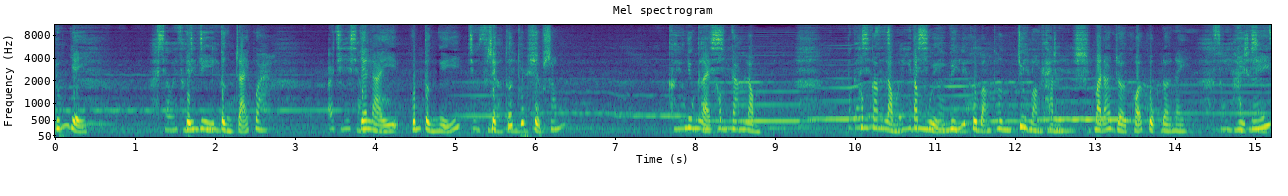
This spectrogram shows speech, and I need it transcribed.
Đúng vậy. Tiểu Di từng trải qua. Và lại cũng từng nghĩ Sẽ kết thúc cuộc sống. Nhưng lại không cam lòng. Không cam lòng tâm nguyện duy nhất của bản thân chưa hoàn thành Mà đã rời khỏi cuộc đời này. Vì thế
